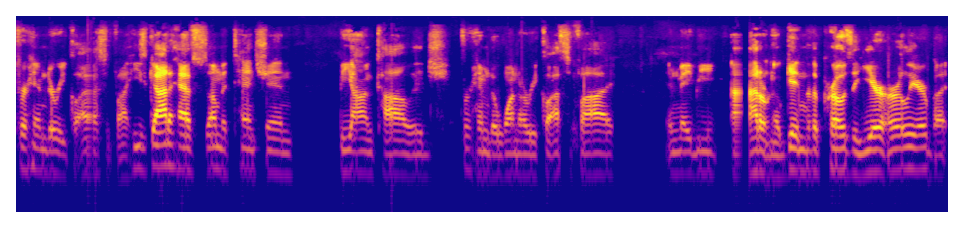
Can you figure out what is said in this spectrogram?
for him to reclassify. He's got to have some attention beyond college for him to want to reclassify and maybe I don't know get into the pros a year earlier. But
